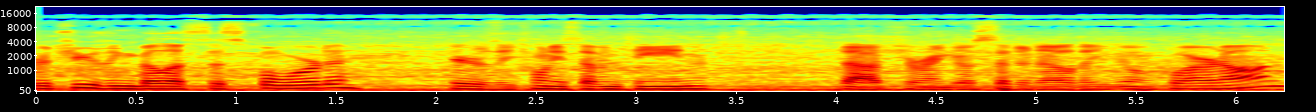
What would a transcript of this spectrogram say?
We're choosing Bill Estes Ford. Here's the 2017 Dodge Durango Citadel that you inquired on.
